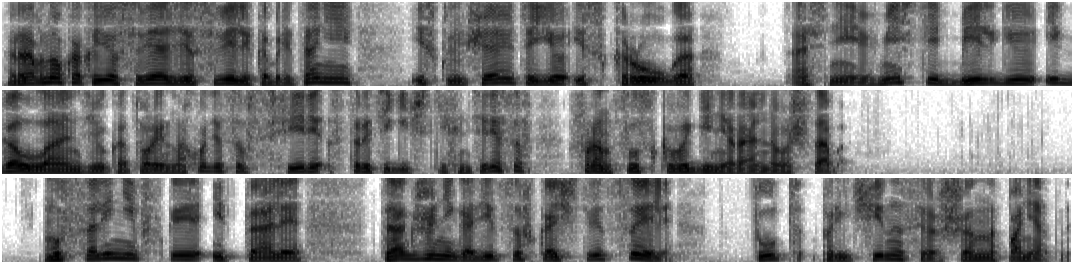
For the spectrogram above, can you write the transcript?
равно как ее связи с Великобританией, исключают ее из круга, а с ней вместе Бельгию и Голландию, которые находятся в сфере стратегических интересов французского генерального штаба. Муссолиниевская Италия также не годится в качестве цели. Тут причины совершенно понятны.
